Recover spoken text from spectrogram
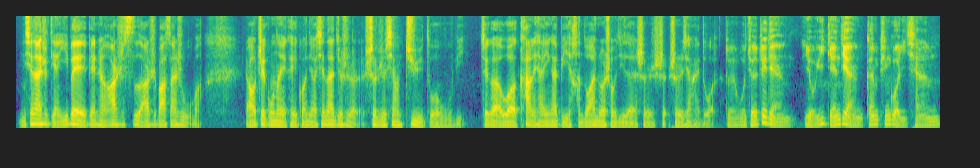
你现在是点一倍变成二十四、二十八、三十五嘛。然后这功能也可以关掉。现在就是设置项巨多无比，这个我看了一下，应该比很多安卓手机的设置设设置项还多。对，我觉得这点有一点点跟苹果以前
